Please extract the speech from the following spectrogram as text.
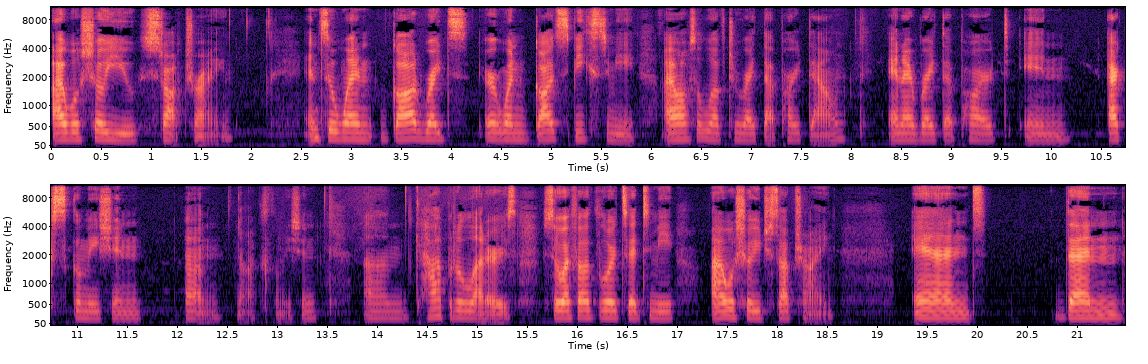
"I will show you, stop trying." And so when God writes or when God speaks to me, I also love to write that part down. And I write that part in exclamation um not exclamation um, capital letters. So I felt like the Lord said to me, I will show you to stop trying. And then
